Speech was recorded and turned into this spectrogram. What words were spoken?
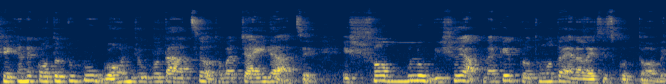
সেখানে কতটুকু গ্রহণযোগ্যতা আছে অথবা চাহিদা আছে, এই সবগুলো বিষয় আপনাকে প্রথমত অ্যানালাইসিস করতে হবে।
